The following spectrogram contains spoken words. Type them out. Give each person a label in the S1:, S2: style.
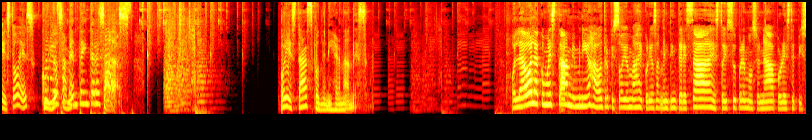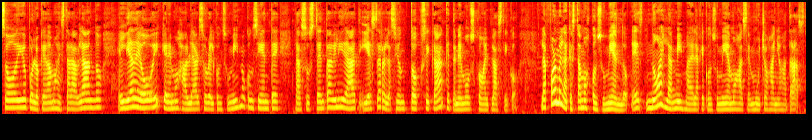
S1: Esto es Curiosamente Interesadas.
S2: Hoy estás con Denis Hernández.
S3: Hola, hola, ¿cómo están? Bienvenidos a otro episodio más de Curiosamente Interesadas. Estoy súper emocionada por este episodio, por lo que vamos a estar hablando. El día de hoy queremos hablar sobre el consumismo consciente, la sustentabilidad y esta relación tóxica que tenemos con el plástico. La forma en la que estamos consumiendo es, no es la misma de la que consumíamos hace muchos años atrás.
